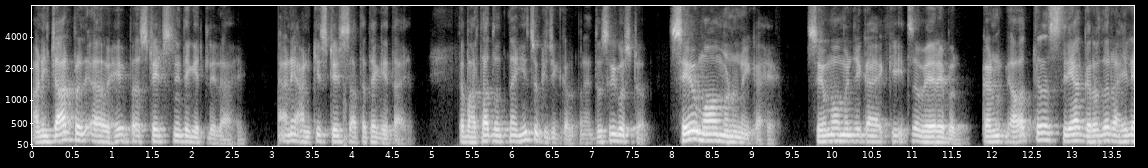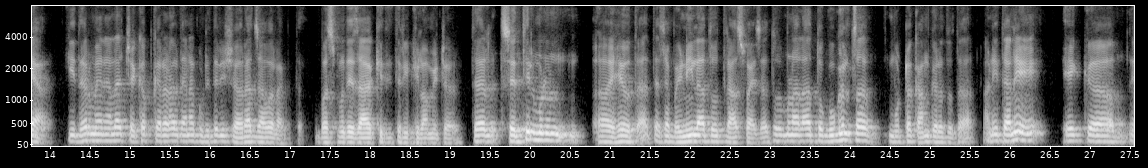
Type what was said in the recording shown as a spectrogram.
आणि चार प्र हे स्टेट्सनी ते घेतलेलं आहे. आणि आणखी स्टेट्स आता त्या घेत आहेत. तर भारतात होत नाही ही चुकीची कल्पना आहे. दुसरी गोष्ट सेव्ह मॉम म्हणून एक आहे. सेव्ह मॉम म्हणजे काय? की इट्स अ व्हेरेबल कारण गावात तर स्त्रिया गरोदर राहिल्या की दर महिन्याला चेकअप करायला त्यांना कुठेतरी शहरात जावं लागतं. बसमध्ये जा कितीतरी किलोमीटर तर सेंथिल म्हणून हे होता. त्याच्या बहिणीला तो त्रास व्हायचा. तो म्हणाला तो गुगलचं मोठं काम करत होता. आणि त्याने एक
